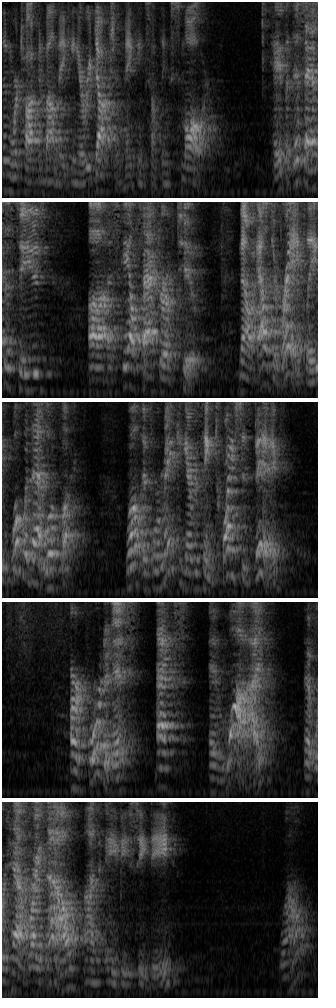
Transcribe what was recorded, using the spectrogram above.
then we're talking about making a reduction, making something smaller. Okay, but this asks us to use uh, a scale factor of 2. Now, algebraically, what would that look like? Well, if we're making everything twice as big, our coordinates x and y that we have right now on ABCD, well,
